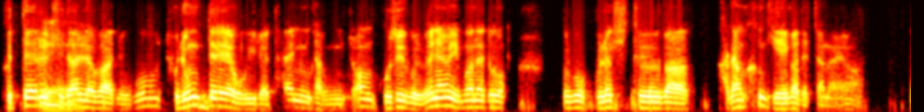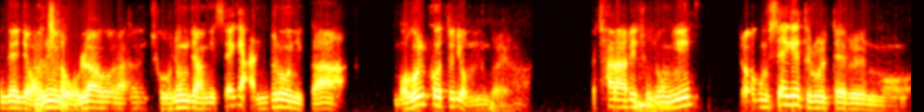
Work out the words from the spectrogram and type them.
그때를 예. 기다려가지고 조정 때 오히려 타이밍 잡으면 좀 고수익을 왜냐하면 이번에도 결국 블랙시트가 가장 큰 기회가 됐잖아요. 근데 이제 어느 그렇죠. 정도 올라오고 나서 조정장이 세게 안 들어오니까 먹을 것들이 없는 거예요. 차라리 음. 조정이 조금 세게 들어올 때를 뭐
